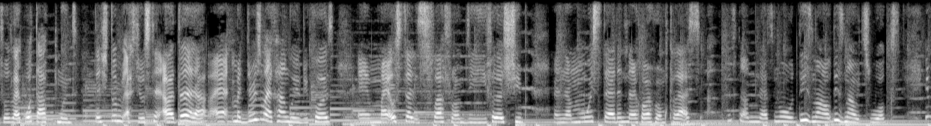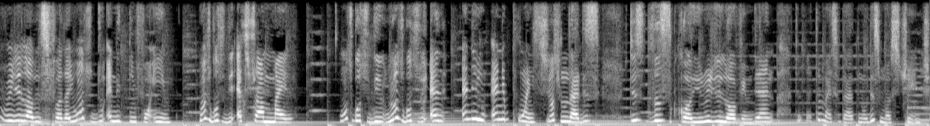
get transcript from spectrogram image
She was like what happened? Then she told me as she was saying I told her that I, my, the reason why I can't go is because um, my hostel is far from the fellowship and I'm always tired and I come from class. I mean that no this now this now it works. If you really love his father you want to do anything for him. You want to go to the extra mile. You want to go to the you want to go to the any any, any point. Just know that this this this God you really love him. Then I told myself that no this must change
